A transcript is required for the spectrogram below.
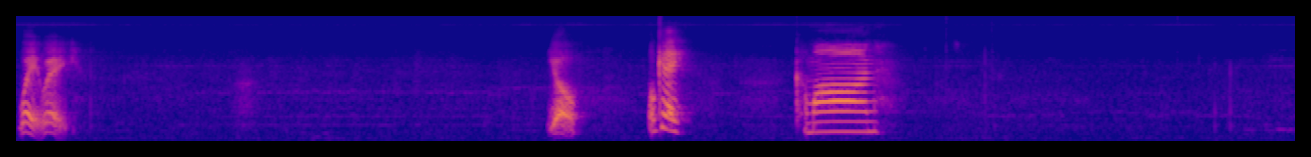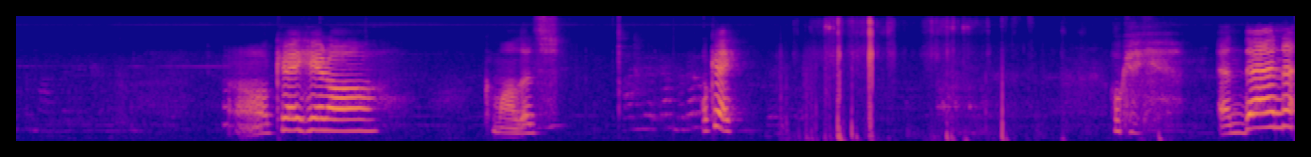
Wait, wait. Yo. Okay. Come on. Okay, Hera. Come on, let's. Okay. Okay. And then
